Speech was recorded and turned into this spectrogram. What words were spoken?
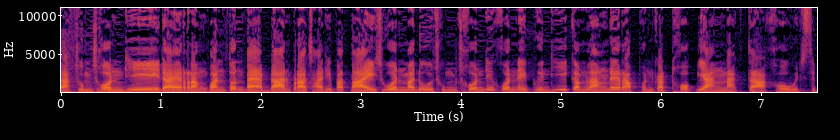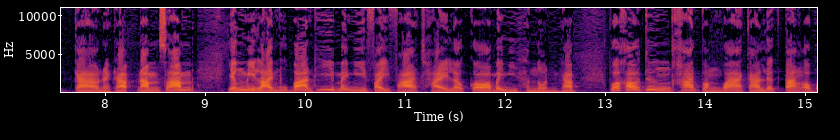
จากชุมชนที่ได้รางวัลต้นแบบด้านประชาธิปไตย ชวนมาดูชุมชนที่คนในพื้นที่กำลังได้รับผลกระทบอย่างหนักจากโควิด -19 นะครับน้ำซ้ำยังมีหลายหมู่บ้านที่ไม่มีไฟฟ้าใช้แล้วก็ไม่มีถนนครับ พวกเขาจึงคาดหวังว่าการเลือกตั้งอบ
